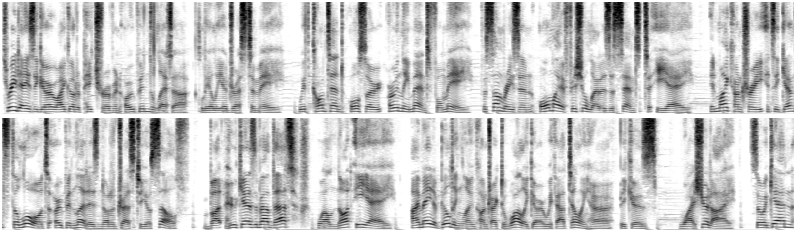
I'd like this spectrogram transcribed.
Three days ago, I got a picture of an opened letter, clearly addressed to me, with content also only meant for me. For some reason, all my official letters are sent to EA. In my country, it's against the law to open letters not addressed to yourself. But who cares about that? Well, not EA. I made a building loan contract a while ago without telling her, because why should I? So again,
